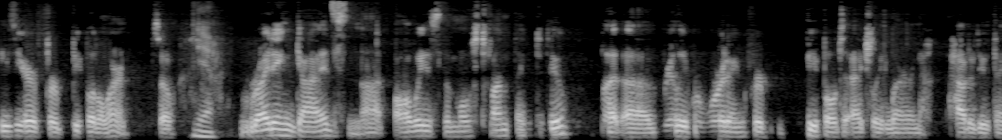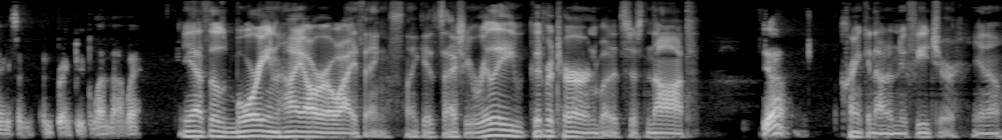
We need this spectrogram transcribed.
easier for people to learn. So Yeah. writing guides not always the most fun thing to do but uh, really rewarding for people to actually learn how to do things and, and bring people in that way Yeah, it's those boring high ROI things. Like it's actually really good return, but it's just not yeah cranking out a new feature, you know,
